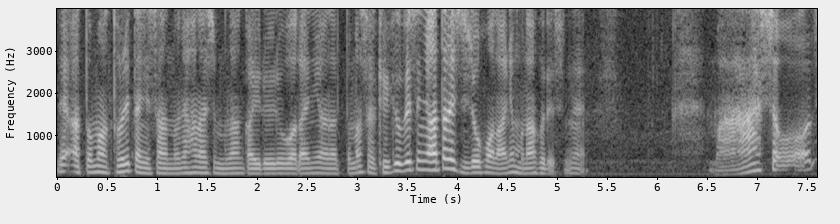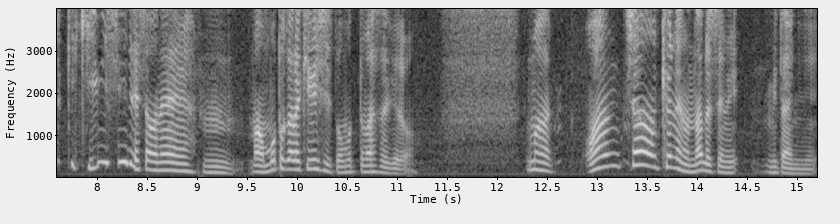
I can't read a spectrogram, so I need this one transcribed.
であとまあ鳥谷さんのね話もなんかいろいろ話題にはなってますが結局別に新しい情報は何もなくですねまあ正直厳しいでしょうね。うん。まあ元から厳しいと思ってましたけど。まあ、ワンチャン去年の成瀬みみたいに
